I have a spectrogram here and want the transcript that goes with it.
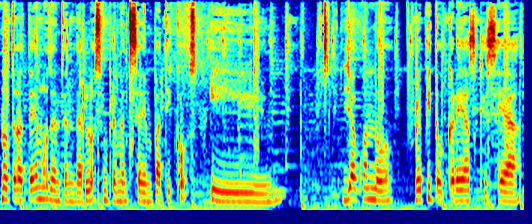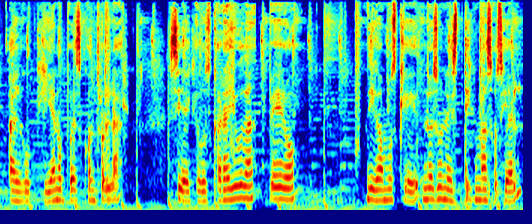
no tratemos de entenderlos, simplemente ser empáticos y ya cuando, repito, creas que sea algo que ya no puedes controlar, sí hay que buscar ayuda, pero digamos que no es un estigma social,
